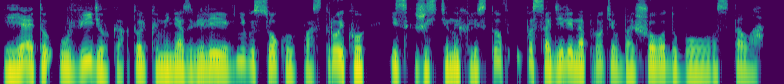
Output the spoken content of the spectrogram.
и я это увидел, как только меня завели в невысокую постройку из жестяных листов и посадили напротив большого дубового стола.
